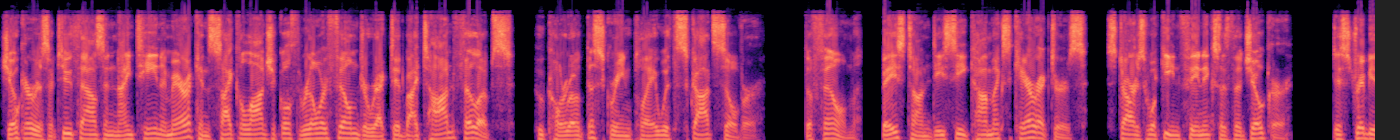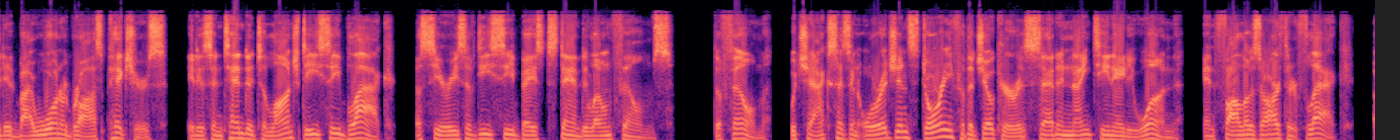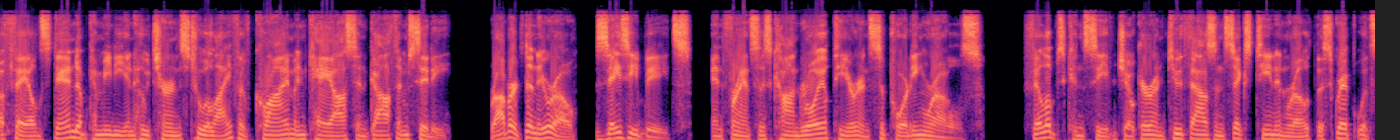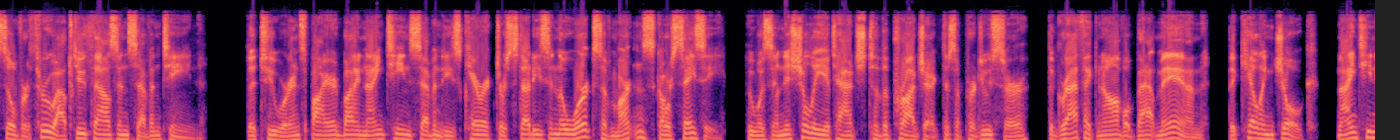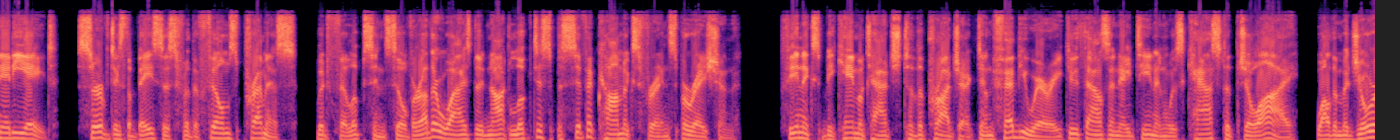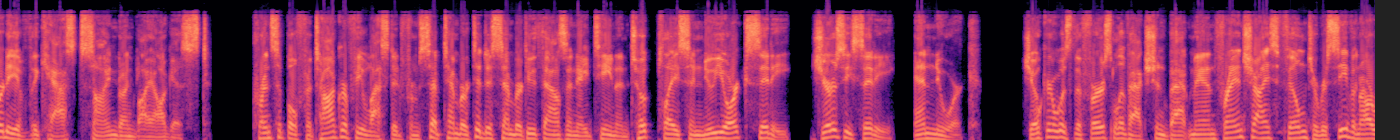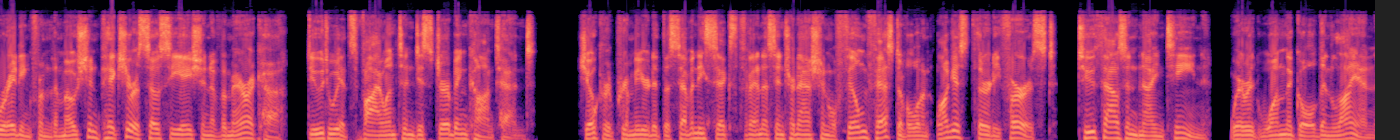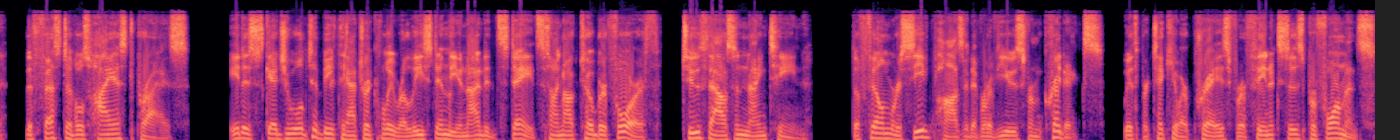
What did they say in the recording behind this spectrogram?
Joker is a 2019 American psychological thriller film directed by Todd Phillips, who co-wrote the screenplay with Scott Silver. The film, based on DC Comics characters, stars Joaquin Phoenix as the Joker. Distributed by Warner Bros. Pictures, it is intended to launch DC Black, a series of DC-based standalone films. The film, which acts as an origin story for the Joker is set in 1981, and follows Arthur Fleck, a failed stand-up comedian who turns to a life of crime and chaos in Gotham City. Robert De Niro, Zazie Beetz, and Frances Conroy appear in supporting roles. Phillips conceived Joker in 2016 and wrote the script with Silver throughout 2017. The two were inspired by 1970s character studies in the works of Martin Scorsese, who was initially attached to the project as a producer. The graphic novel Batman, The Killing Joke, 1988, served as the basis for the film's premise, but Phillips and Silver otherwise did not look to specific comics for inspiration. Phoenix became attached to the project in February 2018 and was cast at July, while the majority of the cast signed on by August. Principal photography lasted from September to December 2018 and took place in New York City, Jersey City, and Newark. Joker was the first live-action Batman franchise film to receive an R rating from the Motion Picture Association of America due to its violent and disturbing content. Joker premiered at the 76th Venice International Film Festival on August 31, 2019, where it won the Golden Lion, the festival's highest prize. It is scheduled to be theatrically released in the United States on October 4, 2019. The film received positive reviews from critics, with particular praise for Phoenix's performance.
